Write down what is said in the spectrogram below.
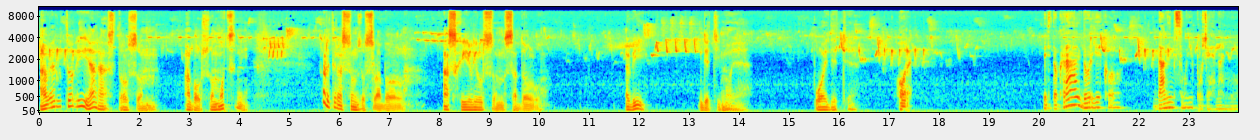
a veru to i ja rástol som a bol som mocný. Ale teraz som zoslabol a schýlil som sa dolu. Vy, deti moje, pôjdete hore. Keď to kráľ doriekol, dal im svoje požehnanie.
